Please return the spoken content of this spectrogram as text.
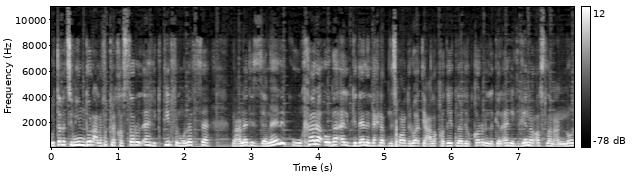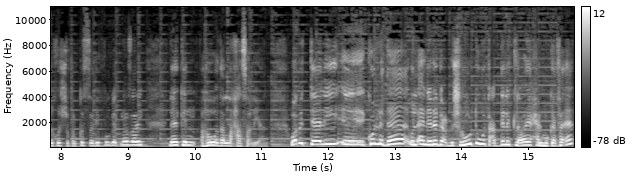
والثلاث سنين دول على فكرة خسروا الأهلي كتير في المنافسة مع نادي الزمالك وخلقوا بقى الجدال اللي إحنا بنسمعه دلوقتي على قضية نادي القرن اللي كان الأهلي في غنى أصلا عن إن هو يخش في القصة دي في وجهة نظري لكن هو ده اللي حصل يعني. وبالتالي آه، كل ده والأهلي رجع بشروطه وتعدلت لوائح المكافآت؟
